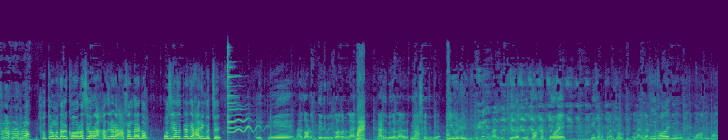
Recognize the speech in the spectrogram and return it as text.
শুনো শুনো শুনো। সূত্র মোতাবেক খবর আছে ওরা হাজিরাটা হাসান দেয় পঁচিশ হাজার টাকা দিয়ে হায়ারিং করছে। নাহলে তো অর্ডার তেরি বেরি করা যাবে না। নাহলে তো নিয়ে যাবে নাহলে ফাঁসে দিবে। কি করে? তো নারী ঠিক আছে যদি দরকার পড়ে নিয়ে যাব চলো চলো। এই নারী এই ধরো, এই বলো তুমি বলো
